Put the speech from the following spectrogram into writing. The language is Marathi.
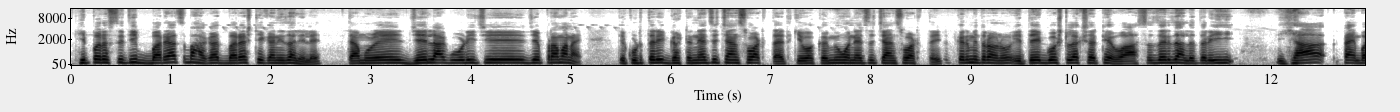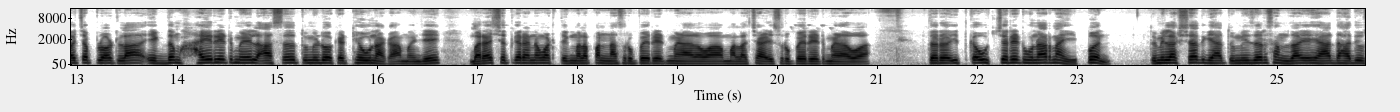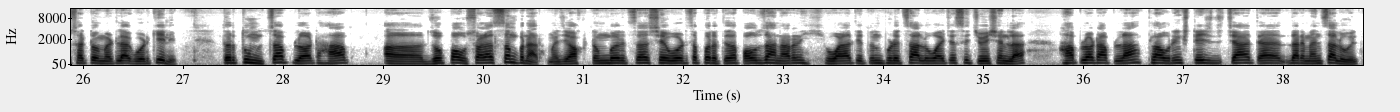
ही परिस्थिती बऱ्याच भागात बऱ्याच ठिकाणी झालेली आहे. त्यामुळे जे लागवडीचे जे प्रमाण आहे ते कुठेतरी घटण्याचे चान्स वाटत आहेत किंवा कमी होण्याचे चान्स वाटत आहे शेतकरी मित्रांनो इथे एक गोष्ट लक्षात ठेवा. असं जरी झालं तरी ह्या टायमाच्या प्लॉटला एकदम हाय रेट मिळेल असं तुम्ही डोक्यात ठेवू नका. म्हणजे बऱ्याच शेतकऱ्यांना वाटतं की मला पन्नास रुपये रेट मिळावा मला चाळीस रुपये रेट मिळावा. तर इतका उच्च रेट होणार नाही. पण तुम्ही लक्षात घ्या तुम्ही जर समजा ह्या दहा दिवसात टोमॅटो लागवड केली तर तुमचा प्लॉट हा जो पावसाळा संपणार म्हणजे ऑक्टोबरचा शेवटचा परतीचा पाऊस जाणार आणि हिवाळा तिथून पुढे चालू व्हायच्या सिच्युएशनला हा प्लॉट आपला फ्लावरिंग स्टेजच्या त्या दरम्यान चालू होईल.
